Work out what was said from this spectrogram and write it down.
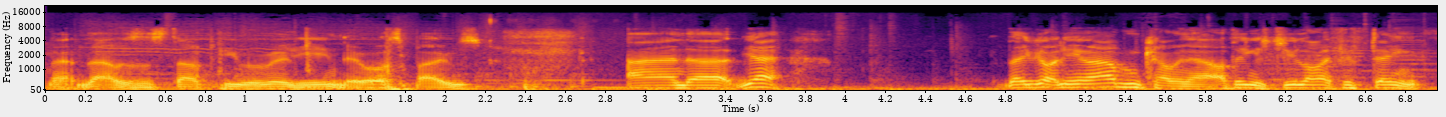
That, that was the stuff you were really into, I suppose. And uh, yeah, they've got a new album coming out. I think it's July 15th.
